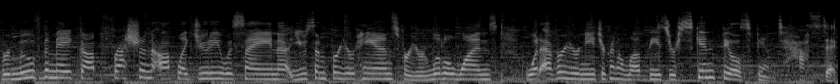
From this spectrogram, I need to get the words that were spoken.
Remove the makeup, freshen up like Judy was saying. Uh, use them for your hands, for your little ones, whatever your needs. You're gonna love these. Your skin feels fantastic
